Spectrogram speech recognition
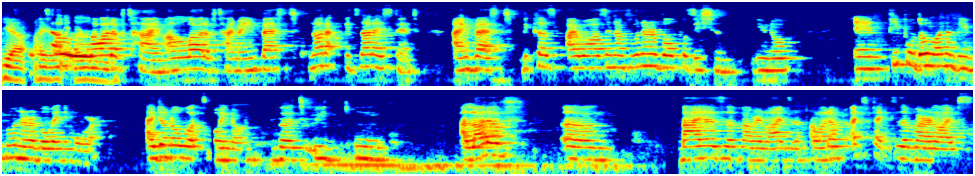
yeah, it's I, a I lot of time. A lot of time I invest. Not a, it's not I spent. I invest because I was in a vulnerable position. You know, and people don't want to be vulnerable anymore. I don't know what's going on, but we, mm, a lot of um, bias of our lives and a lot of aspects of our lives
